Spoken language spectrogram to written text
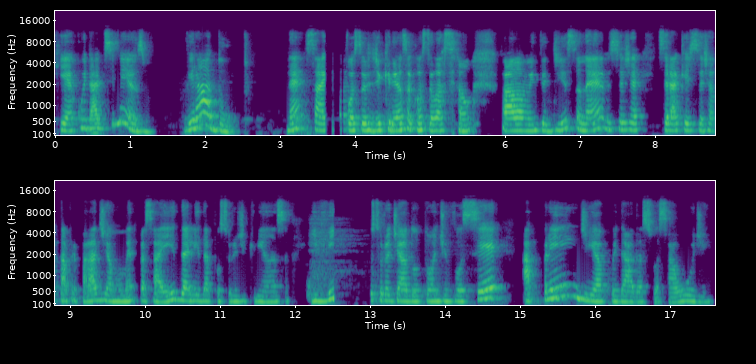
que é cuidar de si mesmo, virar adulto, né? Sair da postura de criança, a constelação fala muito disso, né? Você já, será que você já está preparado? Já é o momento para sair dali da postura de criança e vir para a postura de adulto, onde você aprende a cuidar da sua saúde,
